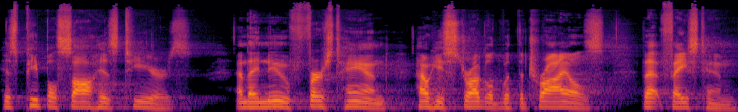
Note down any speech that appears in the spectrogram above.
His people saw his tears, and they knew firsthand how he struggled with the trials that faced him.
